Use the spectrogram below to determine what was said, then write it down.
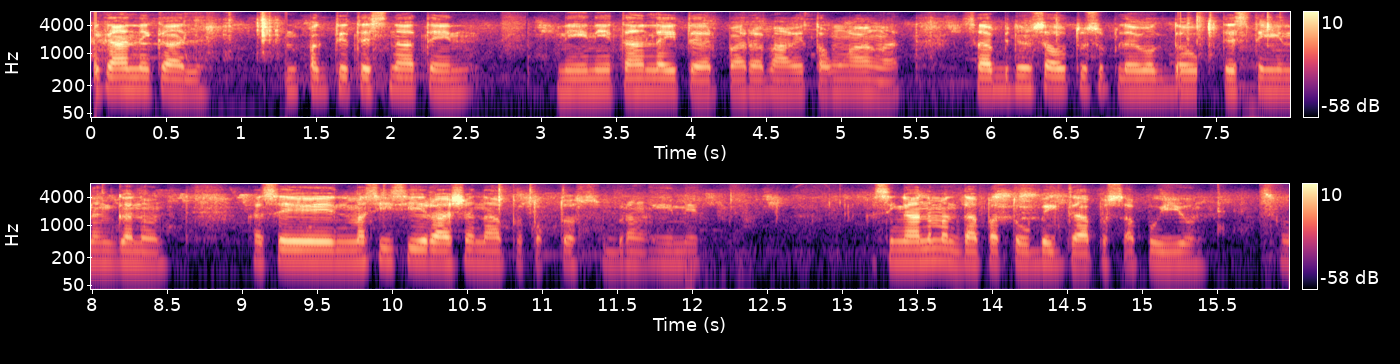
mechanical. Ang pagtitest natin, iniinita ang lighter para makita kung angat. Sabi dun sa auto supply, wag daw testingin ng ganun. Kasi masisira siya na putok to, sobrang init. Kasi nga naman dapat tubig tapos apoy yun. So,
